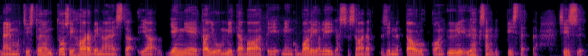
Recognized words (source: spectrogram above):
näin, mutta siis toi on tosi harvinaista ja jengi ei taju, mitä vaatii niin kuin valioliigassa saada sinne taulukkoon yli 90 pistettä. Siis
